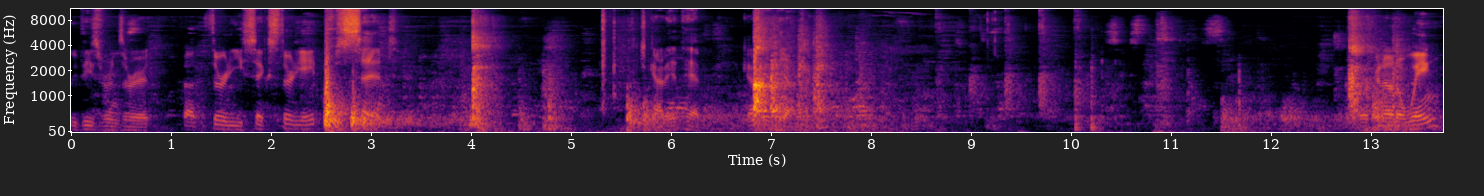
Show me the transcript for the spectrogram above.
These runs are at about 36, 38%. You gotta hit that. Gotta hit the upper. Working on a wing.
